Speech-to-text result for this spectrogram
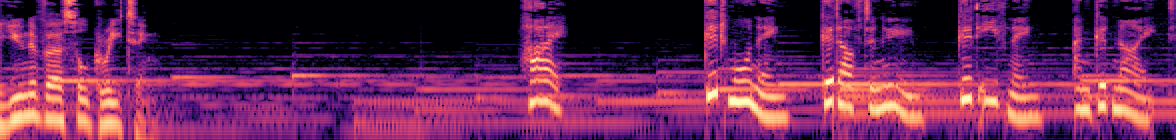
the universal greeting. Hi. Good morning, good afternoon, good evening, and good night.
